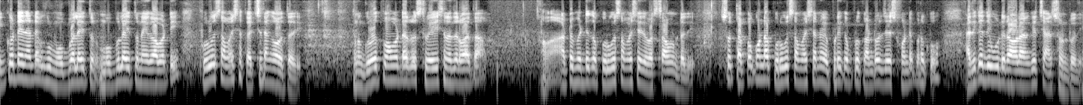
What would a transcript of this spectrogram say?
ఇంకోటి ఏంటంటే ఇప్పుడు మొబ్బలు అవుతు మొబ్బులు అవుతున్నాయి కాబట్టి పురుగు సమస్య ఖచ్చితంగా అవుతుంది. మనం గ్రోత్ ప్రమోటర్ స్ప్రే చేసిన తర్వాత ఆటోమేటిక్గా పురుగు సమస్య ఇది వస్తూ ఉంటుంది. సో తప్పకుండా పురుగు సమస్యను ఎప్పటికప్పుడు కంట్రోల్ చేసుకుంటే మనకు అధిక దిగుబడి రావడానికి ఛాన్స్ ఉంటుంది.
